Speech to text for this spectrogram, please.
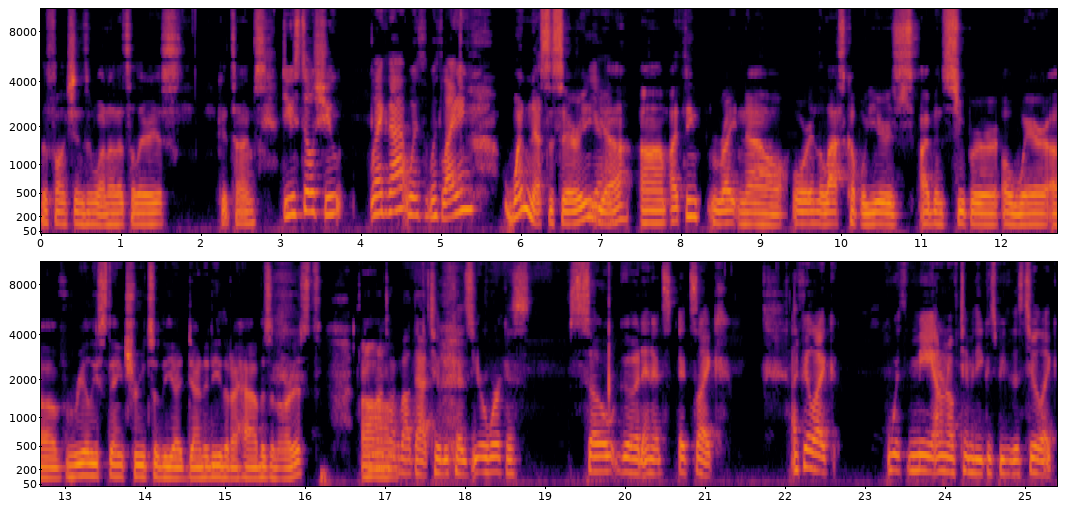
the functions and whatnot. That's hilarious. Good times. Do you still shoot like that with with lighting? when necessary yeah, yeah. Um, i think right now or in the last couple years i've been super aware of really staying true to the identity that i have as an artist i want to talk about that too because your work is so good and it's it's like i feel like with me i don't know if timothy could speak to this too like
